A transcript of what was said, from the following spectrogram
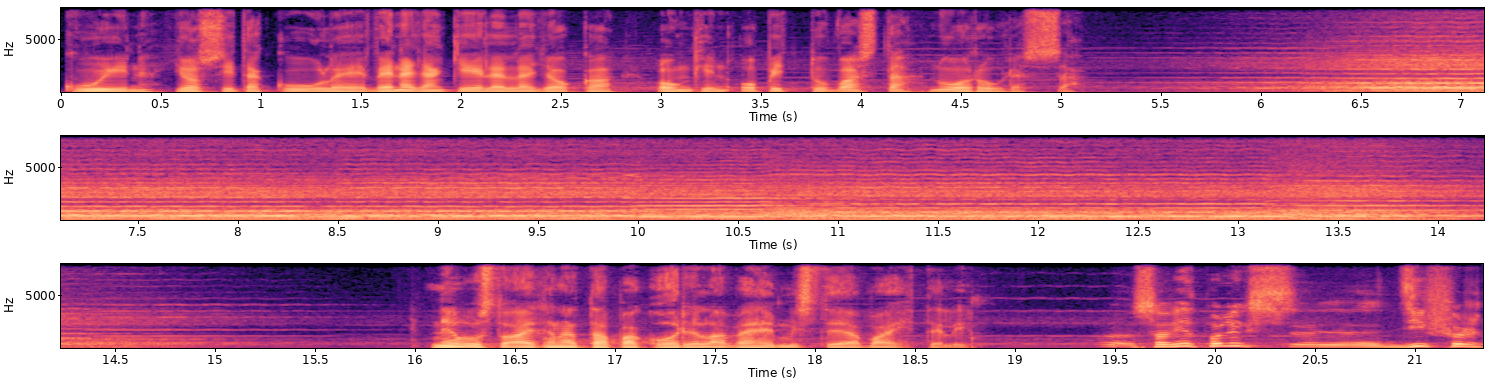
kuin jos sitä kuulee venäjän kielellä, joka onkin opittu vasta nuoruudessa. Neuvostoaikana tapa kohdella vähemmistöjä vaihteli. Soviet politics uh, differed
